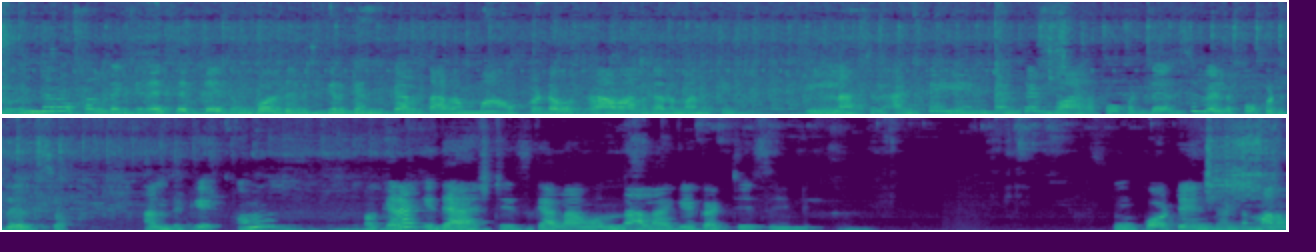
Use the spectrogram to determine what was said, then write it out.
అందరూ ఒకళ్ళ దగ్గరే సెట్ అయితే ఇంకోళ్ళ దగ్గరికి ఎందుకు వెళ్తారమ్మా? ఒక డౌట్ రావాలి కదా మనకి. వీళ్ళని అసలు అంటే ఏంటంటే వాళ్ళకి ఒకటి తెలుసు వీళ్ళకి ఒకటి తెలుసు. అందుకే ఓకేనా? ఇది యాస్టీస్కి ఎలా ఉందో అలాగే కట్ చేసేయండి. ఇంకోటి ఏంటంటే మనం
